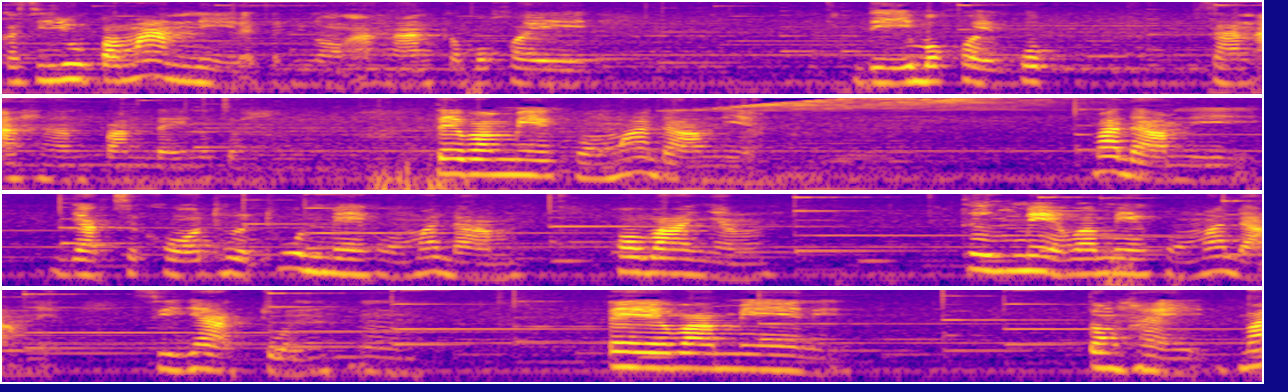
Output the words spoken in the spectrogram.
ก็สิอยู่ประมาณนี้แหละจ้ะพี่น้องอาหารก็บ่ค่อยดีบ่ค่อยครบสารอาหารปานใดเนาะจ้ะแต่ว่าแม่ของมาดามเนี่ย มาดามนี่ อยากจะขอเถิดทูนแม่ของมาดามเพราะว่าหยังถึงแม่ว่าแม่ของมาดามเนี่ยสิยากจนอืมแต่ว่าแม่นี่ยต้องให้มา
